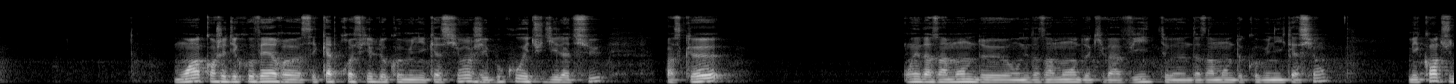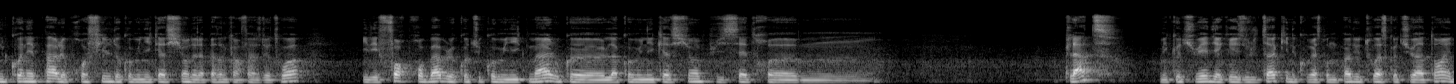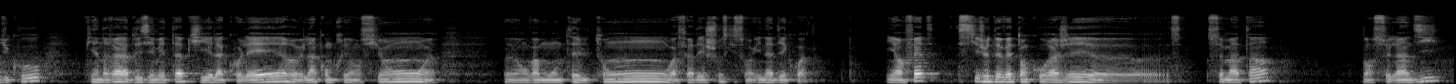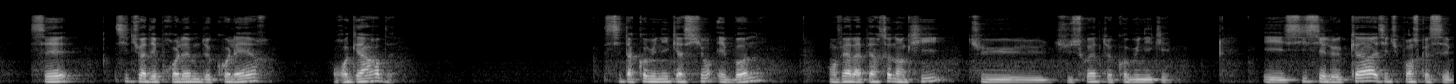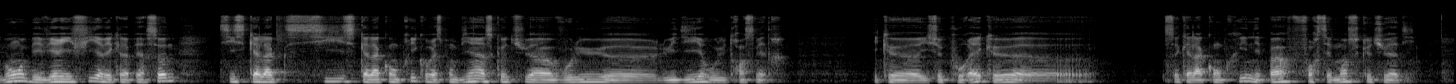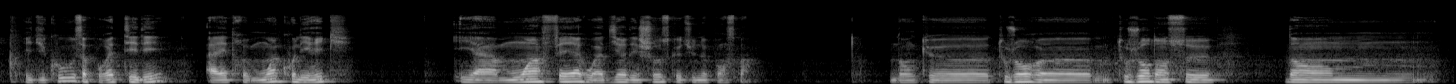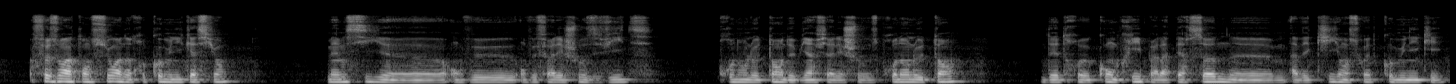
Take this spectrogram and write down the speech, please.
Moi, quand j'ai découvert euh, ces quatre profils de communication, j'ai beaucoup étudié là-dessus parce que on est dans un monde de, on est dans un monde qui va vite, euh, dans un monde de communication. Mais quand tu ne connais pas le profil de communication de la personne qui est en face de toi, il est fort probable que tu communiques mal ou que la communication puisse être euh, plate, mais que tu aies des résultats qui ne correspondent pas du tout à ce que tu attends et du coup, viendra la deuxième étape qui est la colère, euh, l'incompréhension. Euh, euh, on va monter le ton, on va faire des choses qui sont inadéquates. Et en fait, si je devais t'encourager ce matin, dans ce lundi, c'est si tu as des problèmes de colère, regarde si ta communication est bonne envers la personne en qui tu, tu souhaites communiquer. Et si c'est le cas, si tu penses que c'est bon, ben vérifie avec la personne si ce qu'elle a, si ce a compris correspond bien à ce que tu as voulu euh, lui dire ou lui transmettre. Et qu'il se pourrait que euh, ce qu'elle a compris n'est pas forcément ce que tu as dit. Et du coup, ça pourrait t'aider à être moins colérique et à moins faire ou à dire des choses que tu ne penses pas. Donc, euh, toujours, toujours dans ce dans... Faisons attention à notre communication, même si euh, on, veut, on veut faire les choses vite, prenons le temps de bien faire les choses. Prenons le temps d'être compris par la personne euh, avec qui on souhaite communiquer.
